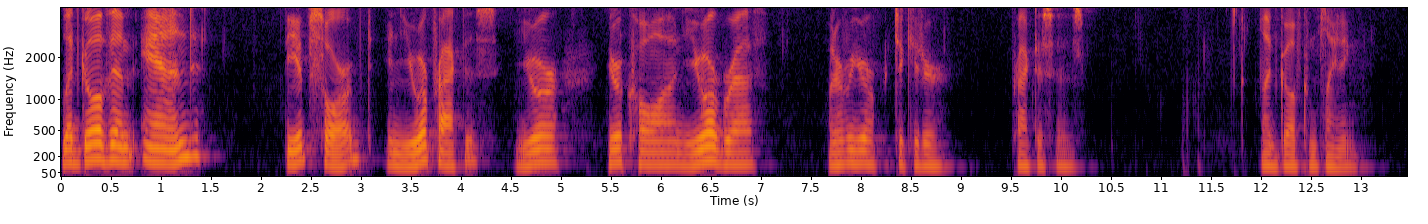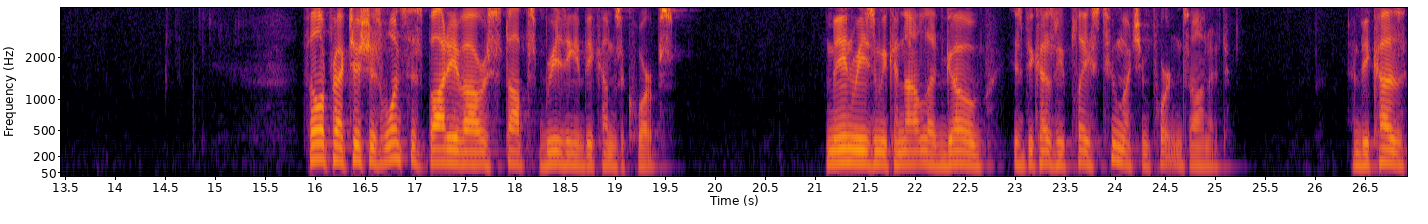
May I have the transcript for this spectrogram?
Let go of them and be absorbed in your practice, your, your koan, your breath, whatever your particular practice is. Let go of complaining. Fellow practitioners, once this body of ours stops breathing, it becomes a corpse. The main reason we cannot let go is because we place too much importance on it. And because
